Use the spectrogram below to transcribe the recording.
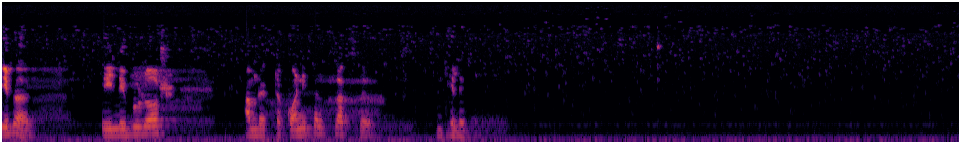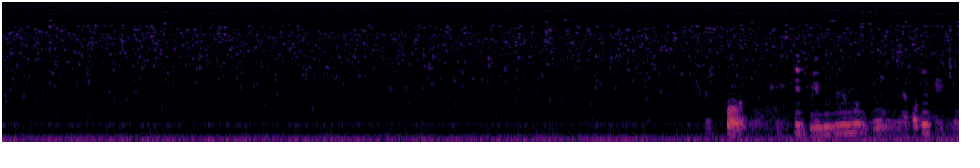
এবার এই লেবুর রস আমরা একটা কনিক্যাল ফ্লাক্সে ঢেলে দিই এরপর একটি বেলুনের মধ্যে মেলাভাবে বেকিং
